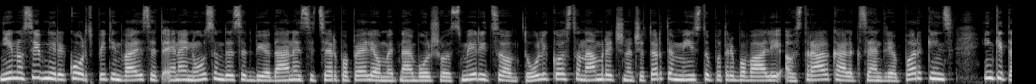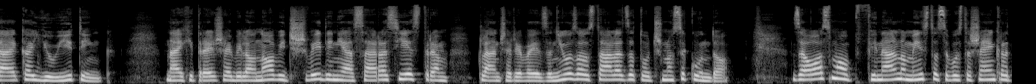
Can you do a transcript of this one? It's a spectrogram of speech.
Njen osebni rekord 25-81 bi jo danes sicer popeljal med najboljšo osmerico, toliko sta namreč na četrtem mestu potrebovali avstralka Aleksandrija Perkins in kitajka Yu Yiting. Najhitrejša je bila vnovič švedinja Sara Sjestrem, Klančarjeva je za njo zaostala za točno sekundo. Za osmo finalno mesto se boste še enkrat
